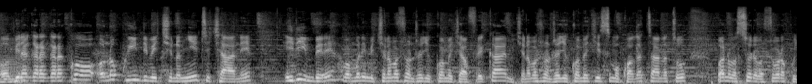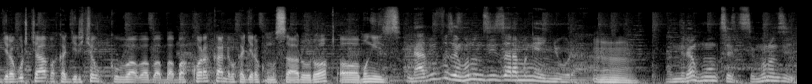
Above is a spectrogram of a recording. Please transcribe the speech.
Oh, biragaragara ko no ku yindi mikino myinshi cyane iri imbere haba muri imikino y'amashonje y'igikombe cya afurika imikino y'amashonje y'igikombe cy'isi mu kwa gatandatu bano basore bashobora kugira gutya bakagira icyo bakora kandi bakagera ku musaruro oh, mwiza. Nabivuze nkuru nziza aramwenyura amera nk'unsetse nkuru nziza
